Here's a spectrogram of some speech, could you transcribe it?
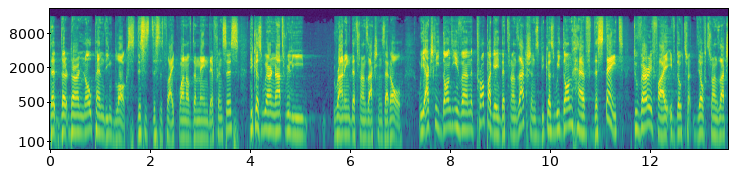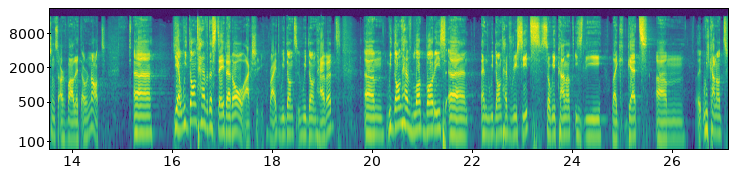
that there, there, are no pending blocks. This is, this is like one of the main differences because we are not really running the transactions at all. We actually don't even propagate the transactions because we don't have the state to verify if those, tra those transactions are valid or not. Uh, yeah, we don't have the state at all, actually, right? We don't, we don't have it. Um, we don't have block bodies, uh, and we don't have receipts, so we cannot easily like get, um, we cannot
